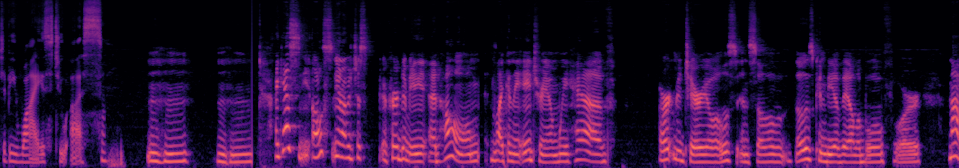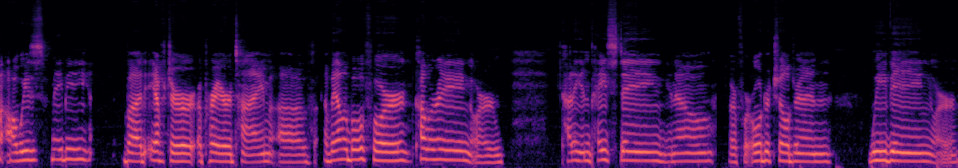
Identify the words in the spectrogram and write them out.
to be wise to us. Mm-hmm. Mm-hmm. I guess also, you know, it just occurred to me at home, like in the atrium, we have art materials, and so those can be available for not always, maybe, but after a prayer time of available for coloring or cutting and pasting, you know, or for older children, weaving or,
